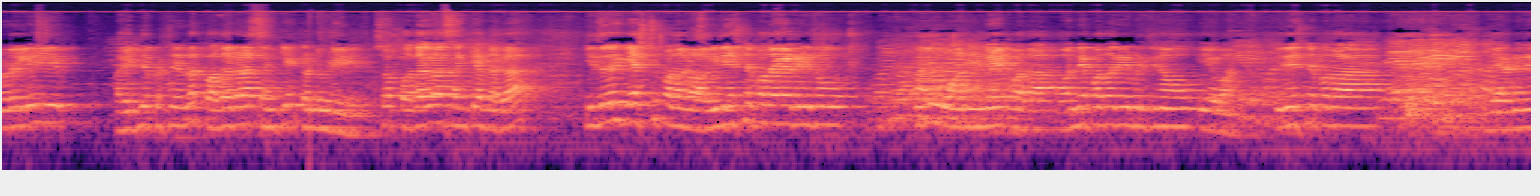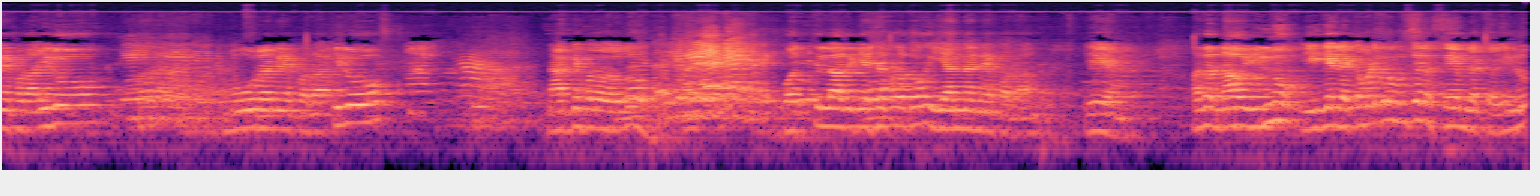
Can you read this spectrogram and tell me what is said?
ನೋಡ್ರಿ ಇಲ್ಲಿ ಐದನೇ ಅಂದ್ರೆ ಪದಗಳ ಸಂಖ್ಯೆ ಕಂಡುಹಿಡಿಯಿರಿ. ಸೊ ಪದಗಳ ಸಂಖ್ಯೆ ಅಂದಾಗ ಇದ್ರಾಗ ಎಷ್ಟು ಪದಗಳು? ಇದು ಎಷ್ಟನೇ ಪದ ಹೇಳ್ರಿ ಇದು? ಇದು ಒಂದನೇ ಪದ. ಒಂದನೇ ಪದ ಏನ್ ಬಿಡ್ತೀವಿ ನಾವು? ಎ ಒನ್ ಇದು ಎಷ್ಟನೇ ಪದ? ಎರಡನೇ ಪದ. ಇದು ಮೂರನೇ ಪದ. ಇದು ನಾಲ್ಕನೇ ಪದ ಗೊತ್ತಿಲ್ಲ. ಅದಕ್ಕೆ ಎಷ್ಟನೇ ಪದ ಎನ್ನೇ ಪದ. ಎ ಎನ್ ಅಂದ್ರೆ ನಾವು ಇನ್ನೂ ಈಗೇನು ಲೆಕ್ಕ ಮಾಡಿದ್ರೆ ಮುಂಚೆ ಸೇಮ್ ಲೆಕ್ಕ. ಇನ್ನೂ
